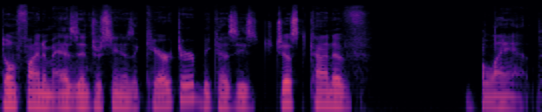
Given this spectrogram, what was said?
don't find him as interesting as a character because he's just kind of bland.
